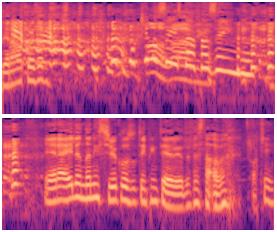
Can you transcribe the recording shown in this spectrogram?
E era uma coisa. o que você está fazendo? E era ele andando em círculos o tempo inteiro, e eu detestava. Ok.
